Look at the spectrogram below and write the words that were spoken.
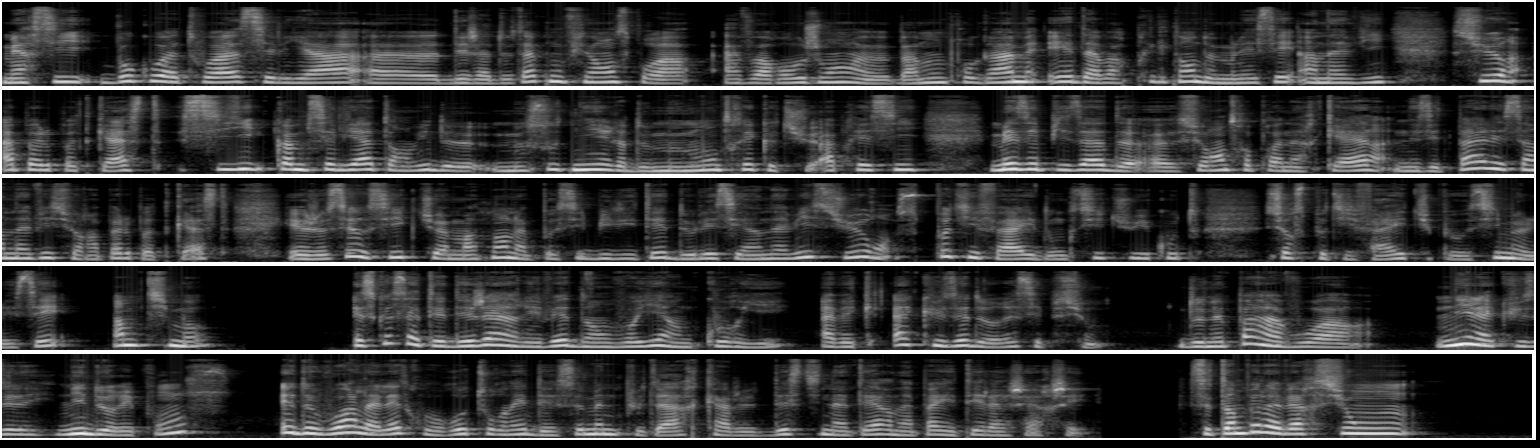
Merci beaucoup à toi, Célia, euh, déjà de ta confiance pour avoir rejoint euh, bah, mon programme et d'avoir pris le temps de me laisser un avis sur Apple Podcast. Si, comme Célia, tu as envie de me soutenir et de me montrer que tu apprécies mes épisodes euh, sur Entrepreneur Care, n'hésite pas à laisser un avis sur Apple Podcast. Et je sais aussi que tu as maintenant la possibilité de laisser un avis sur Spotify. Donc si tu écoutes sur Spotify, tu peux aussi me laisser un petit mot. Est-ce que ça t'est déjà arrivé d'envoyer un courrier avec accusé de réception? De ne pas avoir ni l'accusé ni de réponse, et de voir la lettre retourner des semaines plus tard car le destinataire n'a pas été la chercher. C'est un peu la version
